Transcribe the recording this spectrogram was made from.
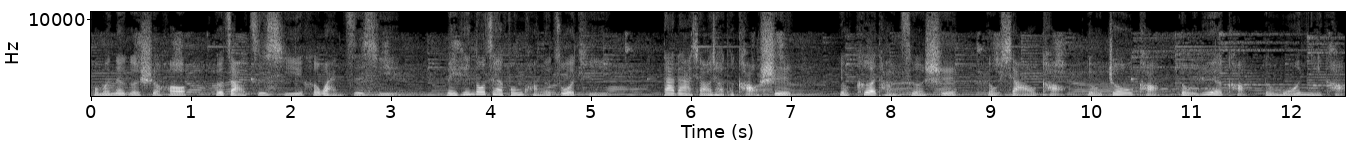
我们那个时候有早自习和晚自习，每天都在疯狂的做题，大大小小的考试，有课堂测试，有小考，有周考，有月考，有模拟考，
